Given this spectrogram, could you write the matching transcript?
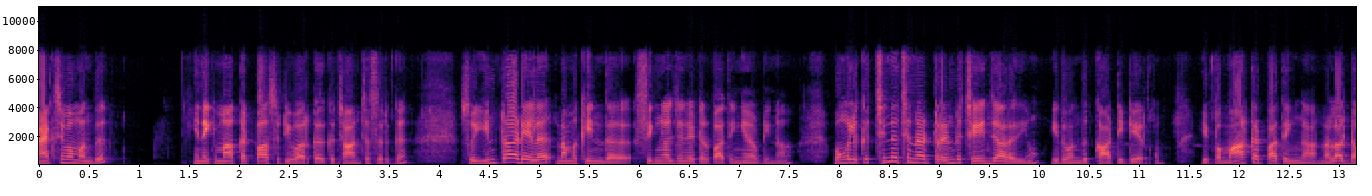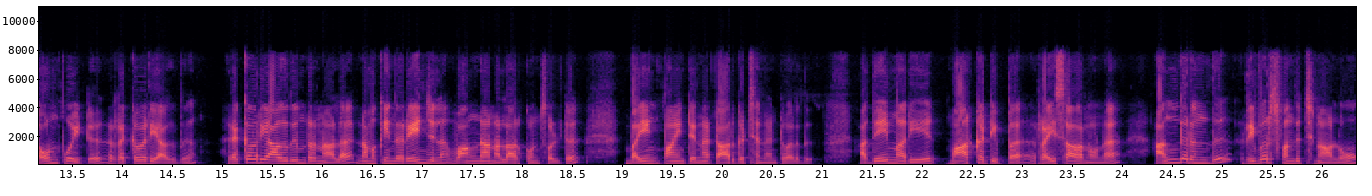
மேக்ஸிமம் வந்து இன்றைக்கி மார்க்கெட் பாசிட்டிவாக இருக்கிறதுக்கு சான்சஸ் இருக்குது ஸோ இன்ட்ராடேயில் நமக்கு இந்த சிக்னல் ஜென்ரேட்டர் பார்த்தீங்க அப்படின்னா உங்களுக்கு சின்ன சின்ன ட்ரெண்டு சேஞ்ச் ஆகிறதையும் இது வந்து காட்டிகிட்டே இருக்கும். இப்போ மார்க்கெட் பார்த்தீங்கன்னா நல்லா டவுன் போயிட்டு ரெக்கவரி ஆகுது. ரெக்கவரி ஆகுதுன்றனால நமக்கு இந்த ரேஞ்சில் வாங்கினா நல்லாயிருக்கும்னு சொல்லிட்டு பையிங் பாயிண்ட் என்ன டார்கெட்ஸ் என்னன்ட்டு வருது. அதே மாதிரியே மார்க்கெட் இப்போ ரைஸ் ஆகணுன்னு அங்கேருந்து ரிவர்ஸ் வந்துச்சுனாலும்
